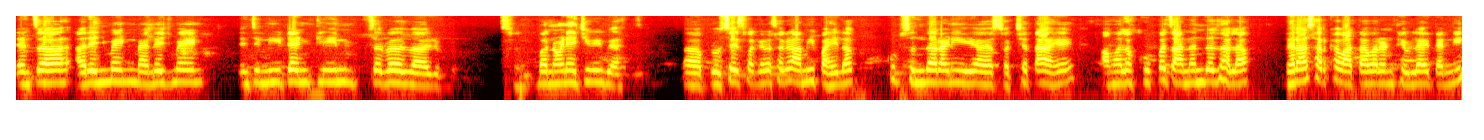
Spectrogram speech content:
त्यांचं अरेंजमेंट मॅनेजमेंट त्यांची नीट अँड क्लीन सर्व बनवण्याची प्रोसेस वगैरे सगळं आम्ही पाहिलं. खूप सुंदर आणि स्वच्छता आहे. आम्हाला खूपच आनंद झाला. घरासारखं वातावरण ठेवलं आहे त्यांनी.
